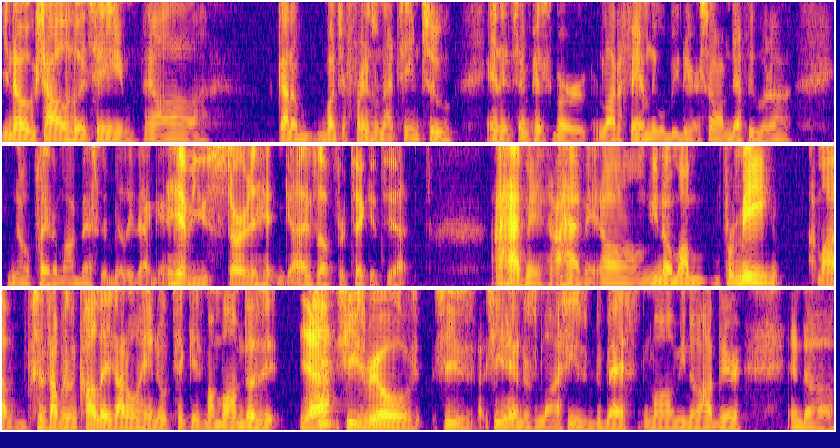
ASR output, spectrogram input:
you know childhood team. Uh, got a bunch of friends on that team too, and it's in Pittsburgh. A lot of family will be there, so I'm definitely gonna you know play to my best ability that game. Have you started hitting guys up for tickets yet? I haven't. I haven't. Um, you know, my for me, my since I was in college, I don't handle tickets. My mom does it. Yeah. She, she's real. She's she handles a lot. She's the best mom you know out there, and uh,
